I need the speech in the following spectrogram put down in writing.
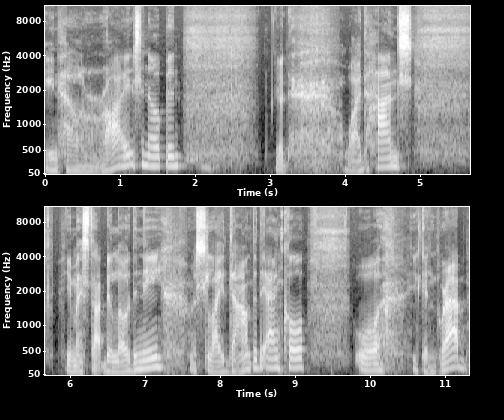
Inhale, rise and open. Good. Wide hands. You may start below the knee or slide down to the ankle, or you can grab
